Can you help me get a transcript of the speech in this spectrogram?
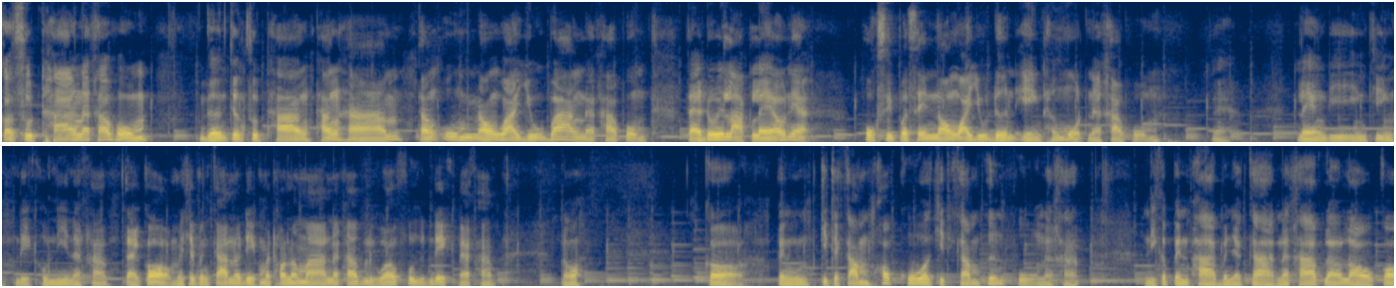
ก็สุดทางนะครับผม เดินจนสุดทางทั้งหาม ทั้งอุ้มน้องวายุบ้างนะครับผมแต่โดยหลักแล้วเนี่ย 60%น้องวายุเดินเองทั้งหมดนะครับผมแรงดีจริง ๆ เด็กคนนี้นะครับ แต่ก็ไม่ใช่เป็นการเอาเด็กมาทรมานนะครับ หรือว่าฝืนเด็กนะครับเนาะก็เป็นกิจกรรมครอบครัวกิจกรรมเพื่อนฝูงนะครับนนี้ก็เป็นภาพบรรยากาศนะครับ แล้วเราก็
